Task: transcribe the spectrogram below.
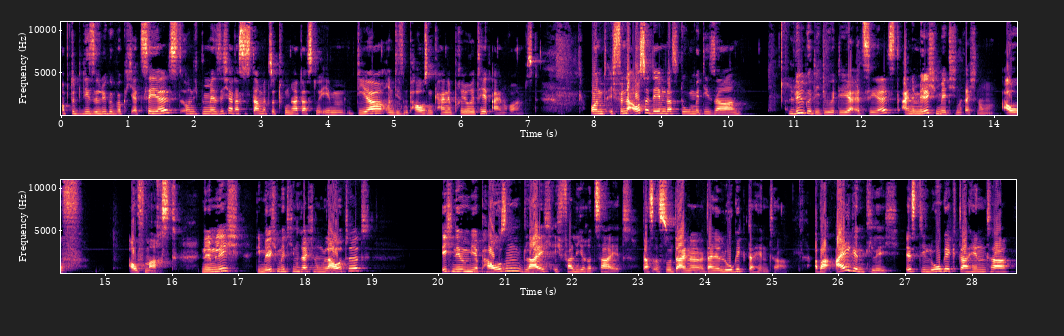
ob du diese Lüge wirklich erzählst. Und ich bin mir sicher, dass es damit zu tun hat, dass du eben dir und diesen Pausen keine Priorität einräumst. Und ich finde außerdem, dass du mit dieser Lüge, die du dir erzählst, eine Milchmädchenrechnung auf, aufmachst. Nämlich, die Milchmädchenrechnung lautet, ich nehme mir Pausen, gleich ich verliere Zeit. Das ist so deine, deine Logik dahinter. Aber eigentlich ist die Logik dahinter,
